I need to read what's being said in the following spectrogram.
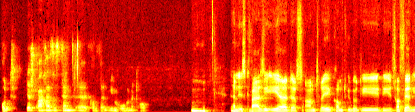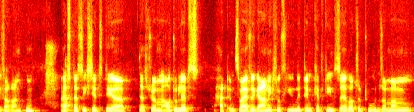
Und der Sprachassistent äh, kommt dann eben oben mit drauf. Dann ist quasi eher das Entree kommt über die, die Softwarelieferanten, als ja. dass sich jetzt der, das German Auto Labs hat im Zweifel gar nicht so viel mit dem CAP-Dienst selber zu tun, sondern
